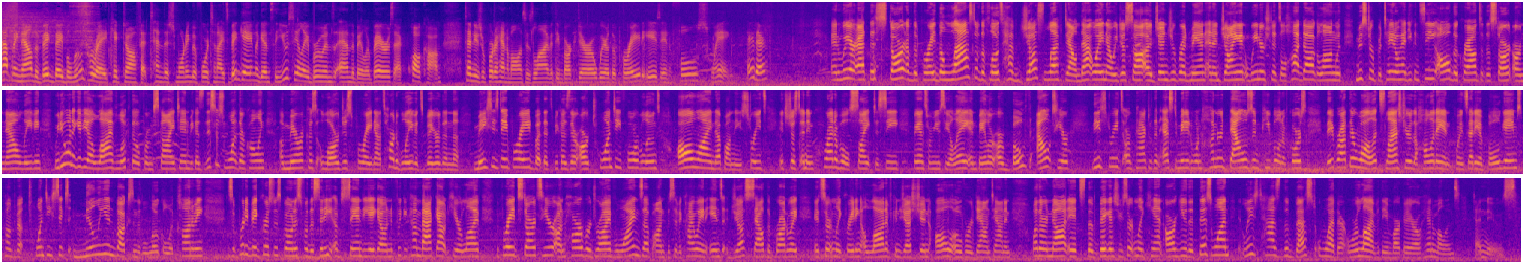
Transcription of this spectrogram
Happening now, the Big Bay Balloon Parade kicked off at 10 this morning before tonight's big game against the UCLA Bruins and the Baylor Bears at Qualcomm. 10 News reporter Hannah Mullins is live at the Embarcadero where the parade is in full swing. Hey there. And we are at the start of the parade. The last of the floats have just left down that way. Now we just saw a gingerbread man and a giant Wienerschnitzel hot dog along with Mr. Potato Head. You can see all the crowds at the start are now leaving. We do want to give you a live look though from Sky 10 because this is what they're calling America's largest parade. Now it's hard to believe it's bigger than the Macy's Day Parade, but that's because there are 24 balloons all lined up on these streets. It's just an incredible sight to see. Fans from UCLA and Baylor are both out here these streets are packed with an estimated 100,000 people, and of course, they brought their wallets. Last year, the Holiday and Poinsettia Bowl games pumped about 26 million bucks into the local economy. It's a pretty big Christmas bonus for the city of San Diego, and if we can come back out here live, the parade starts here on Harbor Drive, winds up on Pacific Highway, and ends just south of Broadway. It's certainly creating a lot of congestion all over downtown, and whether or not it's the biggest, you certainly can't argue that this one at least has the best weather. We're live at the Embarcadero. Hannah Mullins, 10 News.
